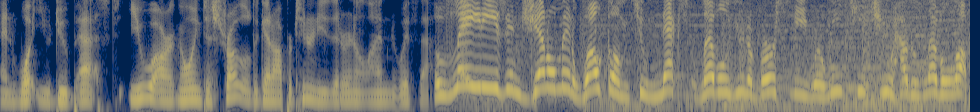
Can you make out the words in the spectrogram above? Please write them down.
and what you do best, you are going to struggle to get opportunities that are in alignment with that. Ladies and gentlemen, welcome to Next Level University, where we teach you how to level up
